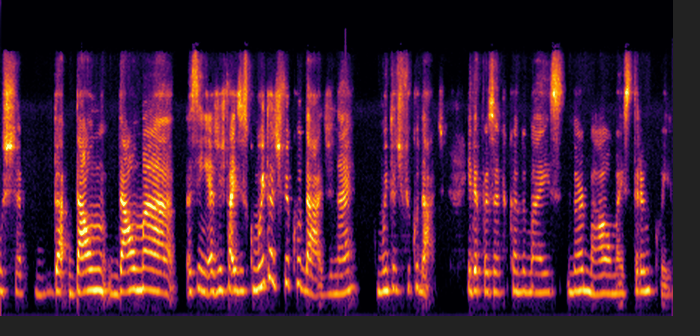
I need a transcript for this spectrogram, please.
puxa, dá, dá, um, dá uma. Assim, a gente faz isso com muita dificuldade, né? Com muita dificuldade. E depois vai ficando mais normal, mais tranquilo.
